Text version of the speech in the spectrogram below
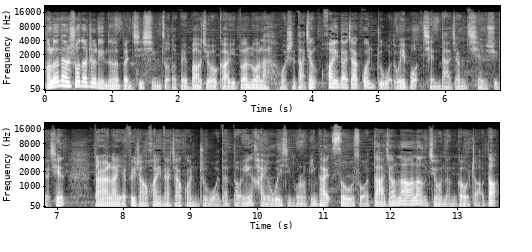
好了，那说到这里呢，本期行走的背包就告一段落了。我是大江，欢迎大家关注我的微博“谦大江”，谦虚的谦。当然了，也非常欢迎大家关注我的抖音，还有微信公众平台，搜索“大江浪啊浪”就能够找到。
